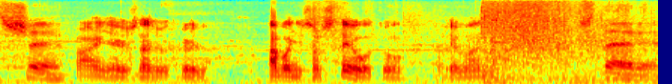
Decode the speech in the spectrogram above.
Trzy. Fajnie, już nas wykryli. A, bo oni są z tyłu tu. Pojebani. Cztery.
